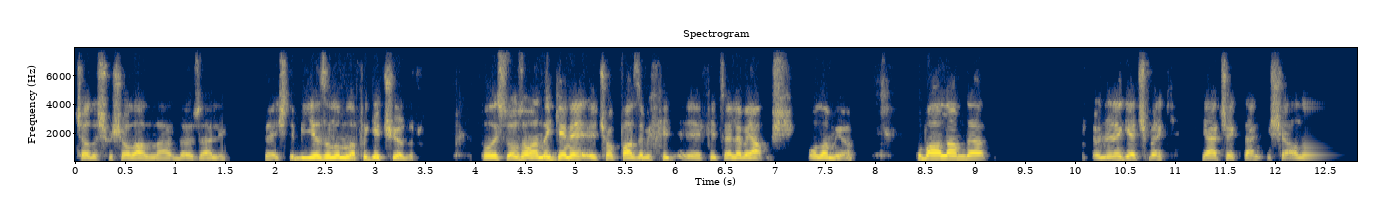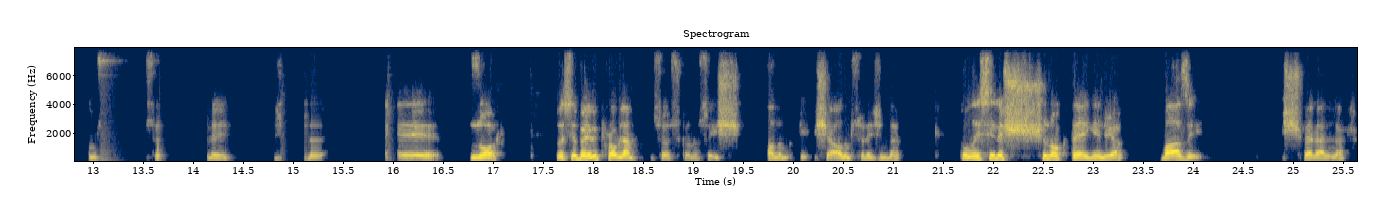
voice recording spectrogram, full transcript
çalışmış olanlarda özellikle işte bir yazılım lafı geçiyordur. Dolayısıyla o zaman da gene e, çok fazla bir e, filtreleme yapmış olamıyor. Bu bağlamda önüne geçmek gerçekten işe alım sürecinde e, zor. Dolayısıyla böyle bir problem söz konusu iş alım işe alım sürecinde. Dolayısıyla şu noktaya geliyor. Bazı işverenler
